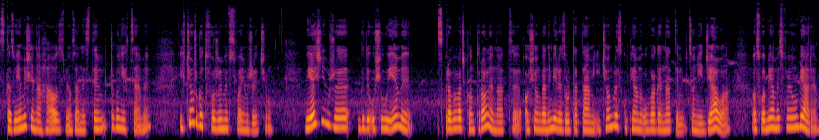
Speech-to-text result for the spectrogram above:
skazujemy się na chaos związany z tym, czego nie chcemy i wciąż go tworzymy w swoim życiu. Wyjaśnił, że gdy usiłujemy sprawować kontrolę nad osiąganymi rezultatami i ciągle skupiamy uwagę na tym, co nie działa, osłabiamy swoją wiarę.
